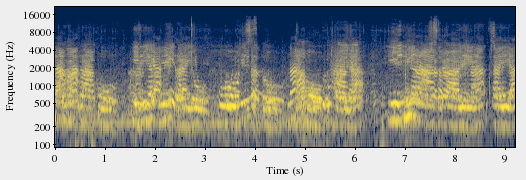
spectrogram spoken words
นะมะนาโค อิริยะเมตรโยโพธิสตโตนะโมพุทธายะอิมินาสกาเลนะชัยยะ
